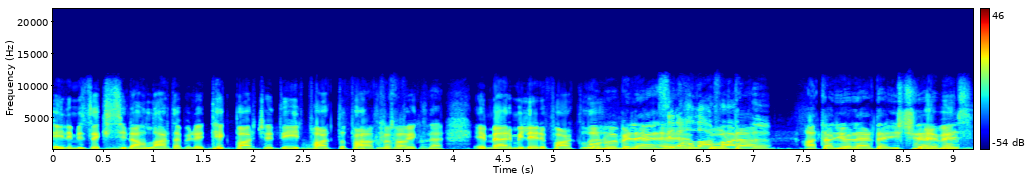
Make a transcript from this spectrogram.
elimizdeki silahlar da böyle tek parça değil farklı farklı, Farklı farklı. tüfekler. E, mermileri farklı. Onu bile e, Silahlar burada farklı. Atölyelerde işçilerimiz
